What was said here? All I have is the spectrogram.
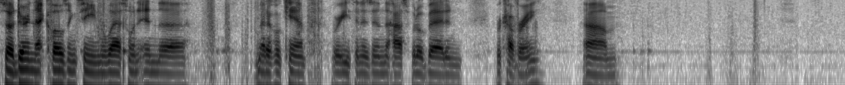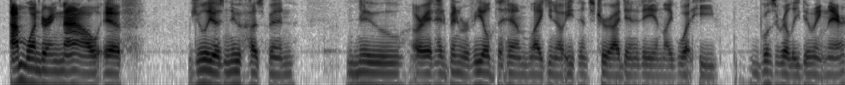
So during that closing scene, the last one in the medical camp where Ethan is in the hospital bed and recovering, um, I'm wondering now if Julia's new husband knew or it had been revealed to him like you know Ethan's true identity and like what he was really doing there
